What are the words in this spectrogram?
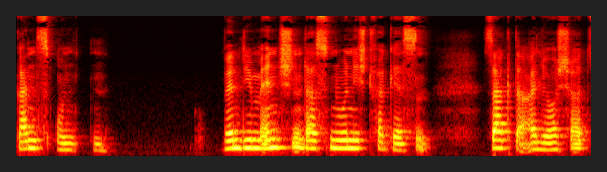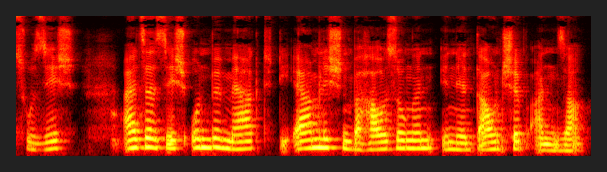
ganz unten. Wenn die Menschen das nur nicht vergessen, sagte Aljoscha zu sich als er sich unbemerkt die ärmlichen Behausungen in den Township ansah,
